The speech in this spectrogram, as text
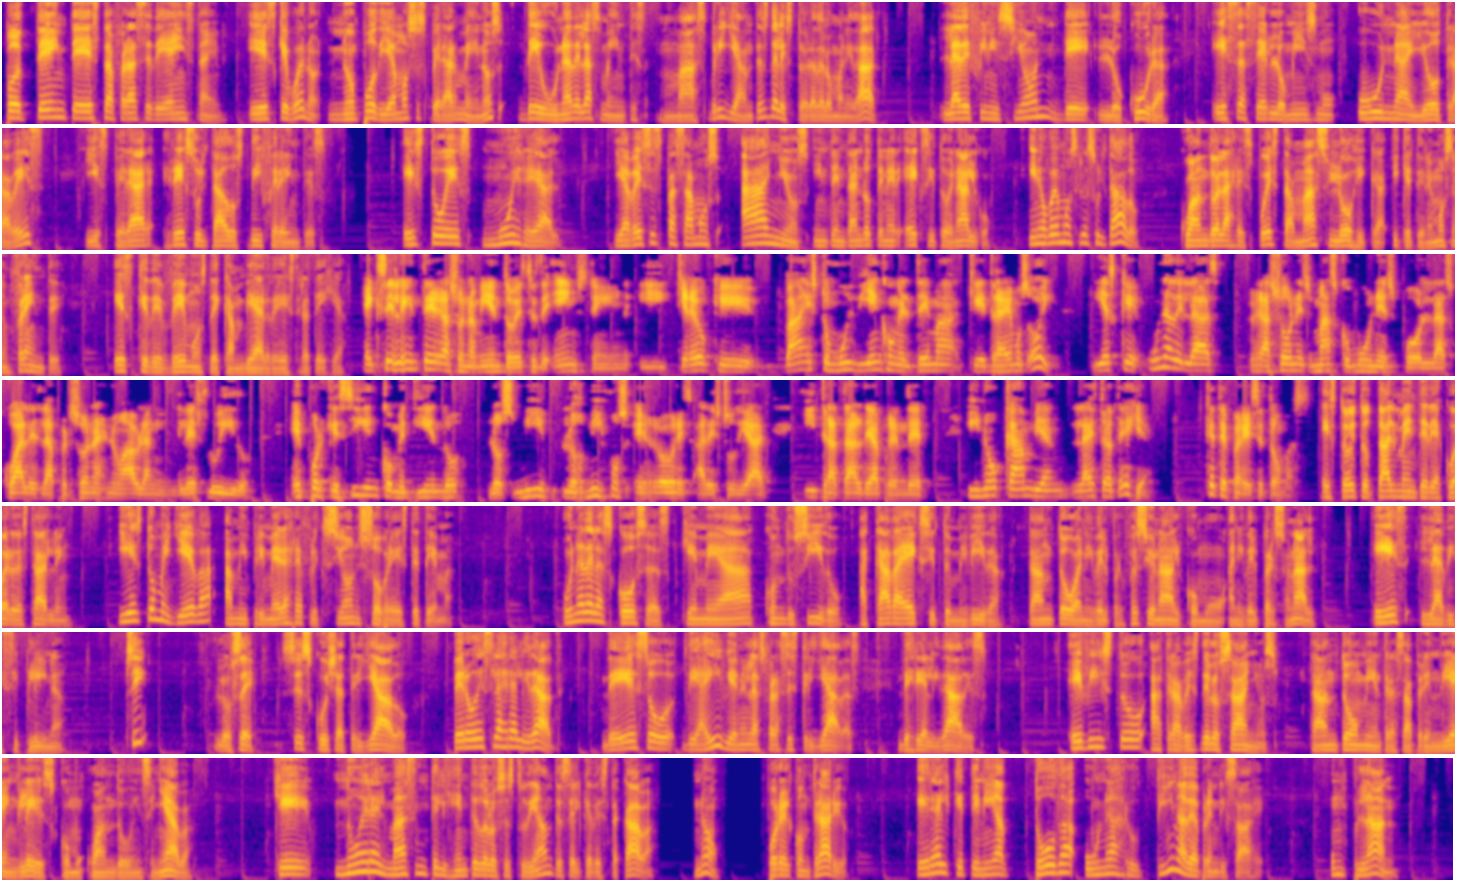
Potente esta frase de Einstein. Y es que, bueno, no podíamos esperar menos de una de las mentes más brillantes de la historia de la humanidad. La definición de locura es hacer lo mismo una y otra vez y esperar resultados diferentes. Esto es muy real y a veces pasamos años intentando tener éxito en algo y no vemos resultado, cuando la respuesta más lógica y que tenemos enfrente es que debemos de cambiar de estrategia. Excelente razonamiento este de Einstein y creo que va esto muy bien con el tema que traemos hoy. Y es que una de las razones más comunes por las cuales las personas no hablan inglés fluido es porque siguen cometiendo los, mismos errores al estudiar y tratar de aprender y no cambian la estrategia. ¿Qué te parece, Thomas? Estoy totalmente de acuerdo, Starling. Y esto me lleva a mi primera reflexión sobre este tema. Una de las cosas que me ha conducido a cada éxito en mi vida, tanto a nivel profesional como a nivel personal, es la disciplina. Sí, lo sé, se escucha trillado, pero es la realidad. De eso, de ahí vienen las frases trilladas, de realidades. He visto a través de los años, tanto mientras aprendía inglés como cuando enseñaba, que no era el más inteligente de los estudiantes el que destacaba. No, por el contrario, era el que tenía toda una rutina de aprendizaje, un plan,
